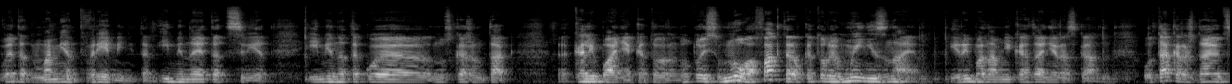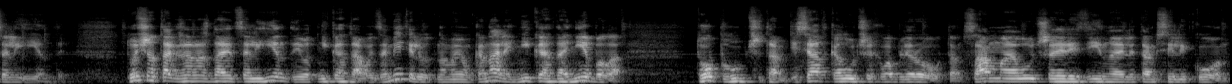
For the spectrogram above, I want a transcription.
в этот момент времени, там, именно этот цвет, именно такое, ну, скажем так, колебания, которые, ну, то есть много факторов, которые мы не знаем, и рыба нам никогда не рассказывает. Вот так рождаются легенды. Точно так же рождаются легенды, и вот никогда, вы заметили, вот на моем канале никогда не было топ лучше, там, десятка лучших воблеров, там, самая лучшая резина или там силикон,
